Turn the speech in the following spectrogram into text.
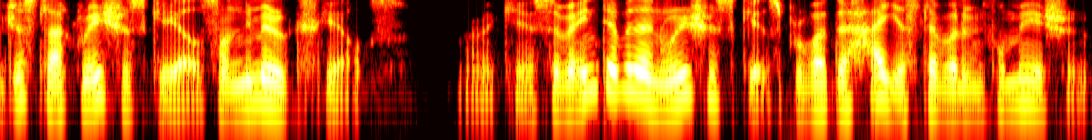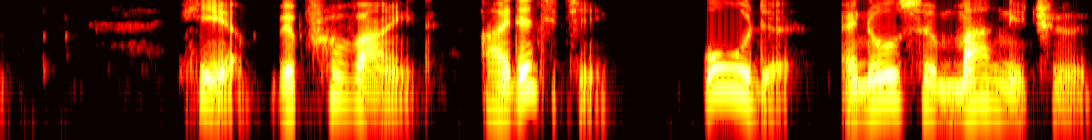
just like ratio scales, are numeric scales. Okay, so the interval and ratio scales provide the highest level of information. Here, they provide identity, order, and also magnitude.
